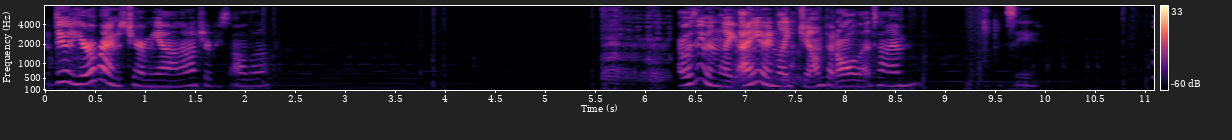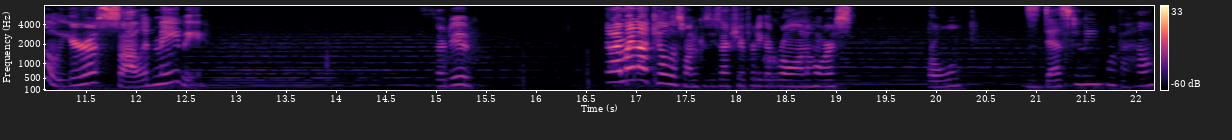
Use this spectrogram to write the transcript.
But dude, Herobrine was cheering me on. I'm not sure if you saw that. I wasn't even, like, I didn't even, like, jump at all that time. Let's see. Oh, you're a solid maybe. This is our dude. And I might not kill this one, because he's actually a pretty good roll on a horse. Roll? This is destiny? What the hell?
